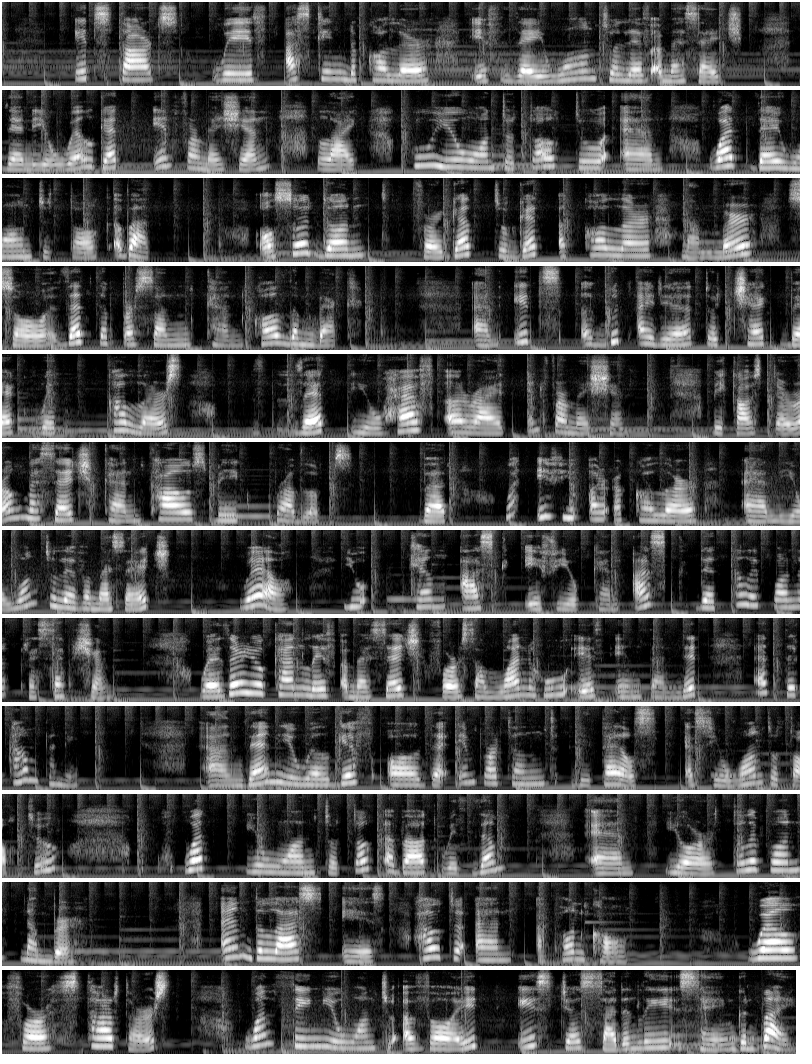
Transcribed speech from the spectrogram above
it starts with asking the caller if they want to leave a message. Then you will get information like who you want to talk to and what they want to talk about. Also, don't forget to get a caller number so that the person can call them back. And it's a good idea to check back with callers that you have a right information because the wrong message can cause big problems. But what if you are a caller and you want to leave a message? Well, you can ask if you can ask the telephone reception whether you can leave a message for someone who is intended at the company. and then you will give all the important details as you want to talk to, what you want to talk about with them, and your telephone number. And the last is how to end a phone call. Well, for starters, one thing you want to avoid is just suddenly saying goodbye.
